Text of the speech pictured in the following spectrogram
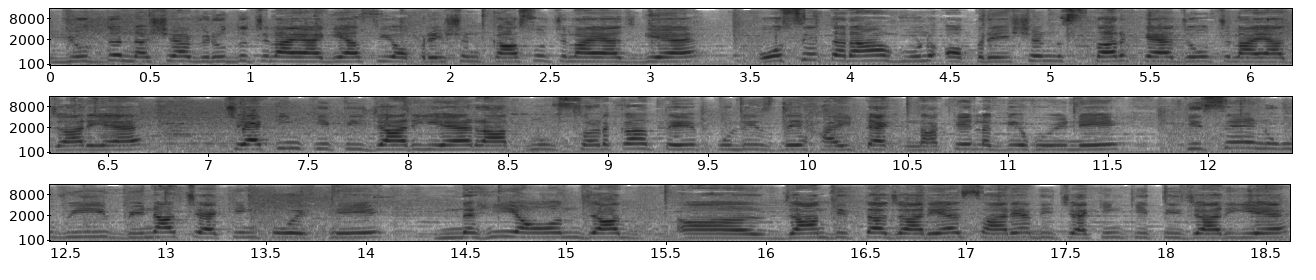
ਯੁੱਧ ਨਸ਼ਾ ਵਿਰੁੱਧ ਚਲਾਇਆ ਗਿਆ ਸੀ ਆਪਰੇਸ਼ਨ ਕਾਸੋ ਚਲਾਇਆ ਗਿਆ ਹੈ। ਉਸੇ ਤਰ੍ਹਾਂ ਹੁਣ ਆਪਰੇਸ਼ਨ ਸਤਰਕ ਹੈ, ਜੋ ਚਲਾਇਆ ਜਾ ਰਿਹਾ ਹੈ। ਚੈਕਿੰਗ ਕੀਤੀ ਜਾ ਰਹੀ ਹੈ, ਰਾਤ ਨੂੰ ਸੜਕਾਂ ਤੇ ਪੁਲਿਸ ਦੇ ਹਾਈਟੈਕ ਨਾਕੇ ਲੱਗੇ ਹੋਏ ਨੇ। ਕਿਸੇ ਨੂੰ ਵੀ ਬਿਨਾਂ ਚੈਕਿੰਗ ਤੋਂ ਇੱਥੇ ਨਹੀਂ ਆਉਣ ਜਾਣ ਜਾਣ ਦਿੱਤਾ ਜਾ ਰਿਹਾ ਹੈ। ਸਾਰਿਆਂ ਦੀ ਚੈਕਿੰਗ ਕੀਤੀ ਜਾ ਰਹੀ ਹੈ।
